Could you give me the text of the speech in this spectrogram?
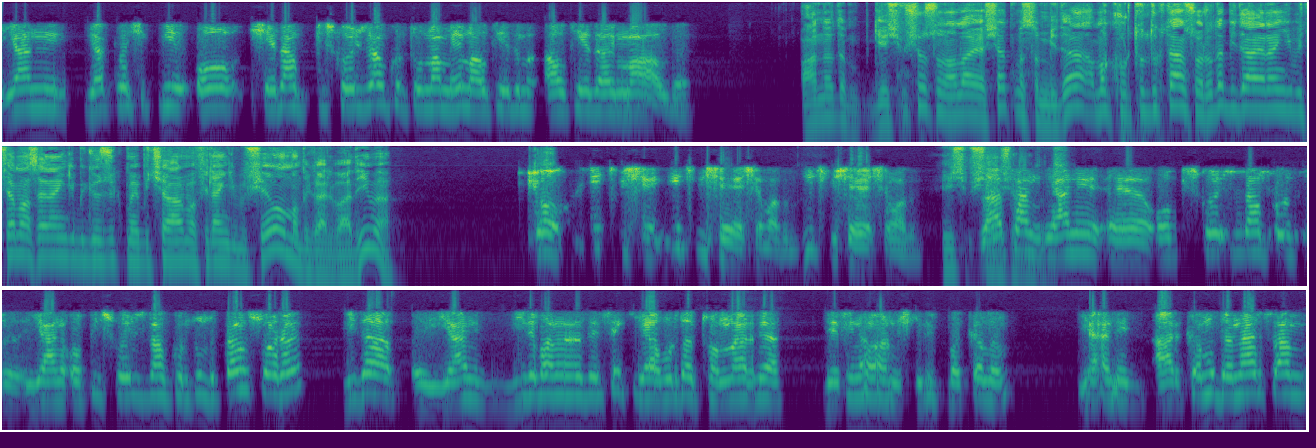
yani yaklaşık bir o şeyden psikolojiden kurtulmam benim 6-7 6-7 ayımı aldı. Anladım. Geçmiş olsun Allah yaşatmasın bir daha ama kurtulduktan sonra da bir daha herhangi bir temas herhangi bir gözükme bir çağırma falan gibi bir şey olmadı galiba değil mi? Yok hiçbir şey hiçbir şey yaşamadım. Hiçbir şey yaşamadım. Hiçbir şey Zaten yaşamadınız. yani e, o psikolojiden kurt- yani o psikolojiden kurtulduktan sonra bir daha e, yani biri bana desek ya burada tonlarca define varmış gidip bakalım. Yani arkamı dönersem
